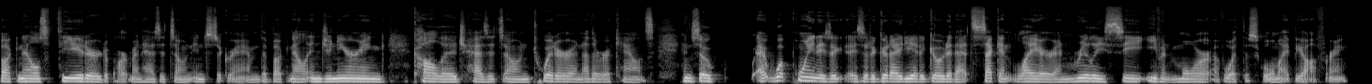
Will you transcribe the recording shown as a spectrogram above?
Bucknell's theater department has its own Instagram. The Bucknell Engineering College has its own Twitter and other accounts. And so at what point is it, is it a good idea to go to that second layer and really see even more of what the school might be offering?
